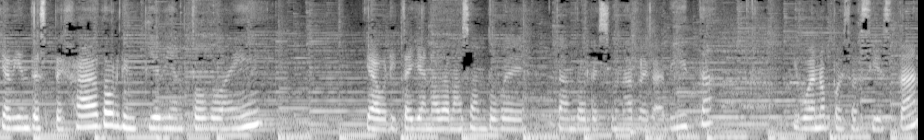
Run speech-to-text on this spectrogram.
Ya bien despejado limpié bien todo ahí. Y ahorita ya nada más anduve dándoles una regadita. Y bueno pues así están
